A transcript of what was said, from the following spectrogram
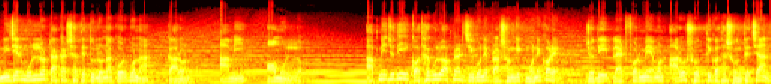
নিজের মূল্য টাকার সাথে তুলনা করব না, কারণ আমি অমূল্য। আপনি যদি এই কথাগুলো আপনার জীবনে প্রাসঙ্গিক মনে করেন, যদি এই প্ল্যাটফর্মে এমন আরও সত্যি কথা শুনতে চান,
